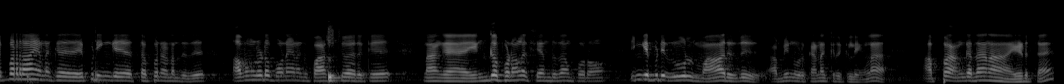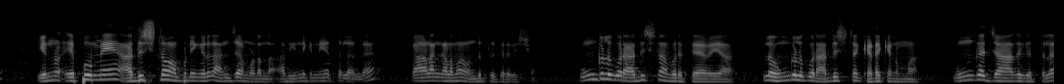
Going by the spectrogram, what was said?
எப்படா எனக்கு எப்படி இங்கே தப்பு நடந்தது? அவங்களோட போனால் எனக்கு பாசிட்டிவாக இருக்குது நாங்கள் எங்கே போனாலும் சேர்ந்து தான் போகிறோம் இங்கே எப்படி ரூல் மாறுது? அப்படின்னு ஒரு கணக்கு இருக்கு இல்லைங்களா? அப்போ அங்கே தான் நான் எடுத்தேன். என்ன எப்பவுமே அதிர்ஷ்டம் அப்படிங்கிறது அஞ்சாம் இடம் தான். அது இன்றைக்கி நேரத்தில் இல்லை. காலங்காலமாக வந்துட்டுருக்கிற விஷயம். உங்களுக்கு ஒரு அதிர்ஷ்டம் அவர் தேவையா? இல்லை உங்களுக்கு ஒரு அதிர்ஷ்டம் கிடைக்கணுமா? உங்கள் ஜாதகத்தில்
